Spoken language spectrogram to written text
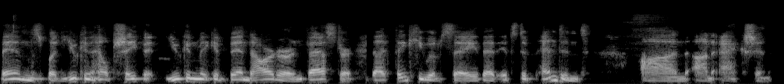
bends, but you can help shape it. You can make it bend harder and faster. I think he would say that it's dependent on on action.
